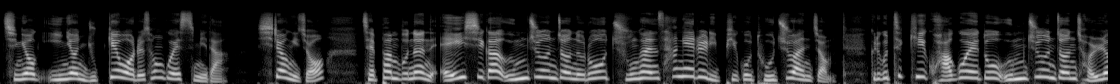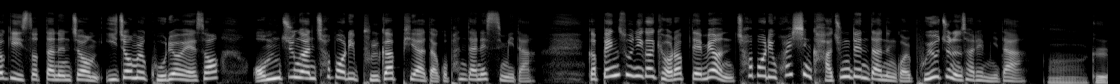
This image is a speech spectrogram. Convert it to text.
징역 2년 6개월을 선고했습니다. 실형이죠. 재판부는 A씨가 음주운전으로 중한 상해를 입히고 도주한 점, 그리고 특히 과거에도 음주운전 전력이 있었다는 점, 이 점을 고려해서 엄중한 처벌이 불가피하다고 판단했습니다. 그러니까 뺑소니가 결합되면 처벌이 훨씬 가중된다는 걸 보여주는 사례입니다. 아, 그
